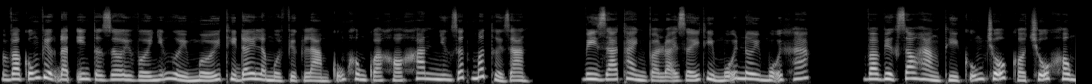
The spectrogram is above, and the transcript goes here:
Và cũng việc đặt in tờ rơi với những người mới thì đây là một việc làm cũng không quá khó khăn nhưng rất mất thời gian. Vì giá thành và loại giấy thì mỗi nơi mỗi khác. Và việc giao hàng thì cũng chỗ có chỗ không.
